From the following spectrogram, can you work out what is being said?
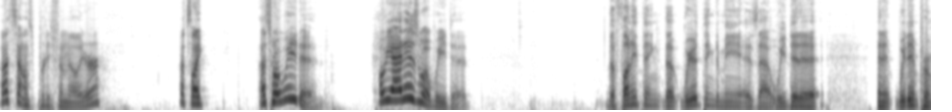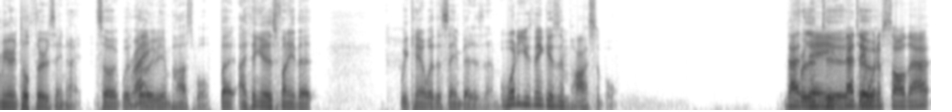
That sounds pretty familiar. That's like, that's what we did. Oh yeah, it is what we did. The funny thing, the weird thing to me is that we did it, and it, we didn't premiere until Thursday night, so it would Right. literally be impossible. But I think it is funny that we came up with the same bit as them. What do you think is impossible? That For them they to- that they would have saw that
